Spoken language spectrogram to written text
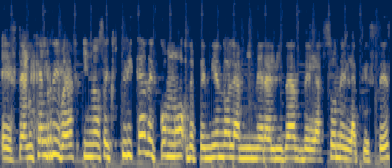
este Ángel Rivas y nos explica de cómo, dependiendo la mineralidad de la zona en la que estés,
